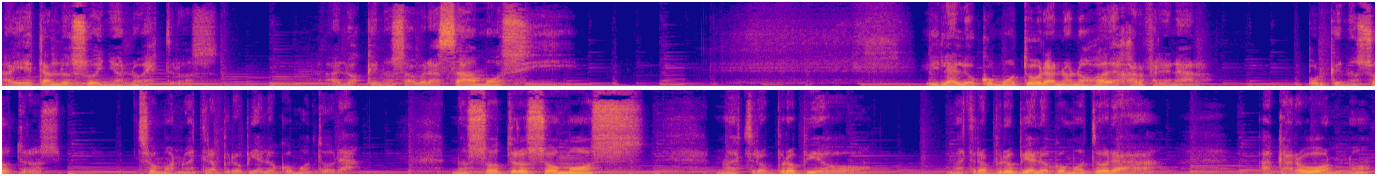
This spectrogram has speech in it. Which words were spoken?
Ahí están los sueños nuestros, a los que nos abrazamos y y la locomotora no nos va a dejar frenar, porque nosotros somos nuestra propia locomotora. Nosotros somos nuestro propio, nuestra propia locomotora a carbón, ¿no?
